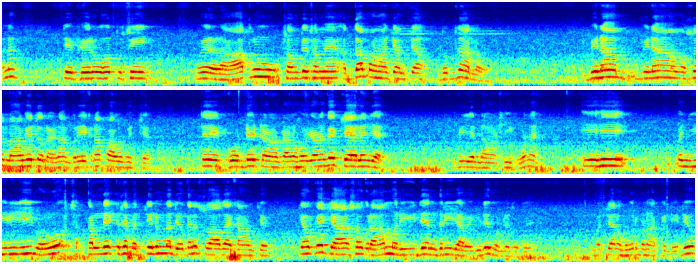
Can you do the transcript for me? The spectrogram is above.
ਹੈ ਨਾ ਤੇ ਫਿਰ ਉਹ ਤੁਸੀਂ ਰਾਤ ਨੂੰ ਸੌਂਦੇ ਸਮੇਂ ਅੱਧਾ ਪੌਣਾ ਚਮਚਾ ਦੁੱਧ ਨਾਲ ਲਓ। ਬਿਨਾ ਬਿਨਾ ਉਸ ਨਾਂਗੇ ਤੋਂ ਰਹਿਣਾ ਬ੍ਰੇਕ ਨਾ ਪਾਓ ਵਿੱਚ, ਤੇ ਗੋਡੇ ਟਣਾ ਟਣ ਹੋ ਜਾਣਗੇ, ਚੈਲੰਜ ਹੈ। ਵੀ ਇਹ ਨਾ ਠੀਕ ਹੋਣਾ। ਇਹ ਪੰਜੀਰੀ ਜਿਹੀ ਬਣੂ ਇਕੱਲੇ ਕਿਸੇ ਬੱਚੇ ਨੂੰ ਨਾ ਦਿਓ, ਕਹਿੰਦੇ ਸਵਾਦ ਹੈ ਖਾਣ 'ਚ। ਕਿਉਂਕਿ 400 ਗ੍ਰਾਮ ਮਰੀਜ਼ ਦੇ ਅੰਦਰ ਹੀ ਜਾਵੇ ਜਿਹਦੇ ਗੁੰਡੇ ਦੁਖਦੇ ਬੱਚਿਆਂ ਨੂੰ ਹੋਰ ਬਣਾ ਕੇ ਦੇ ਦਿਓ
